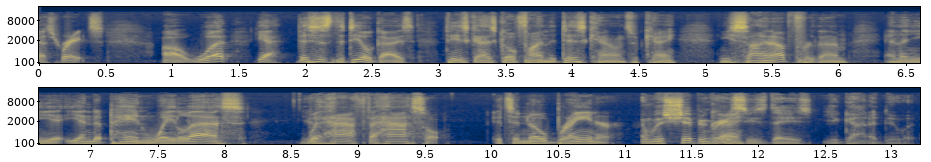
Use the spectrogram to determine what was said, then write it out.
UPS rates. Uh, what? Yeah, this is the deal, guys. These guys go find the discounts, okay? And you sign up for them, and then you, you end up paying way less with half the hassle. It's a no brainer. and with shipping rates these days, you got to do it.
